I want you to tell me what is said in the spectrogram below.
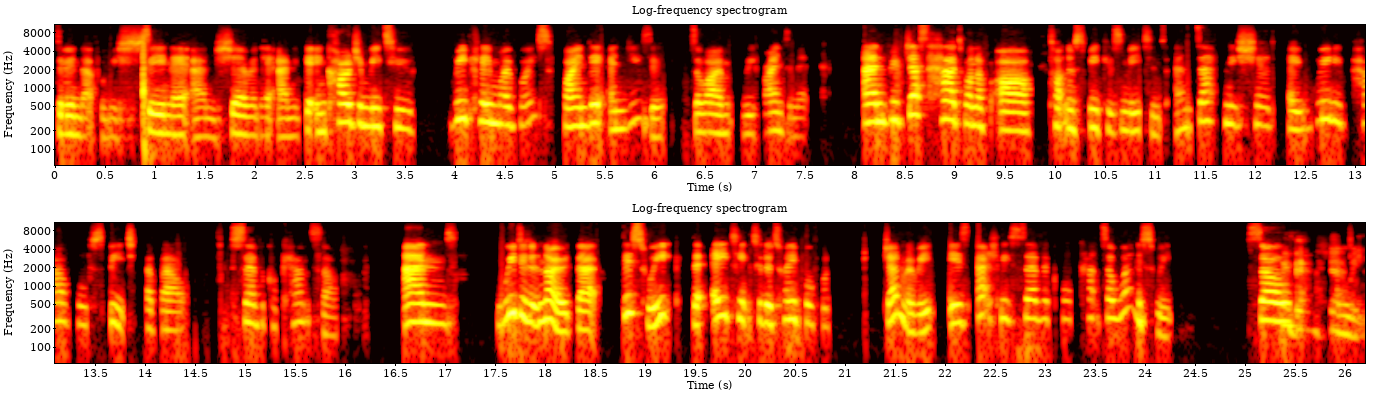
doing that for me, seeing it and sharing it, and get, encouraging me to reclaim my voice, find it, and use it. So I'm refinding it. And we've just had one of our Tottenham Speakers meetings, and Daphne shared a really powerful speech about cervical cancer. And we didn't know that this week, the 18th to the 24th of January, is actually Cervical Cancer Awareness Week. So, week.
